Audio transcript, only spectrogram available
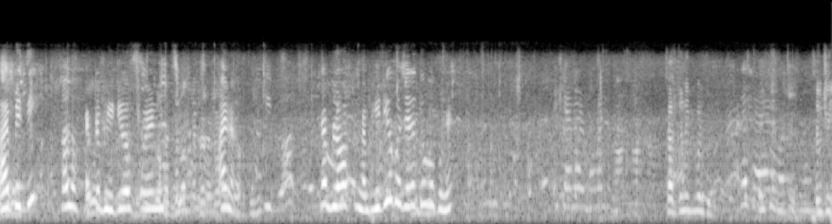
আর প্রীতি চলো একটা ভিডিও করে নিচ্ছি আয় না না ব্লগ না ভিডিও করে যেটা দেবো কোনে চারজনে কি করে তুলি সেলফি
